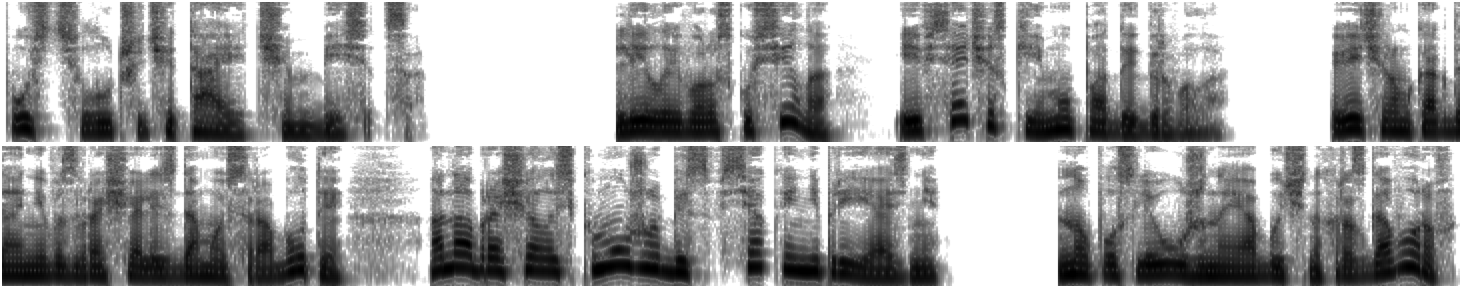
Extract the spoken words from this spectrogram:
«пусть лучше читает, чем бесится». Лила его раскусила и всячески ему подыгрывала. Вечером, когда они возвращались домой с работы, она обращалась к мужу без всякой неприязни, но после ужина и обычных разговоров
